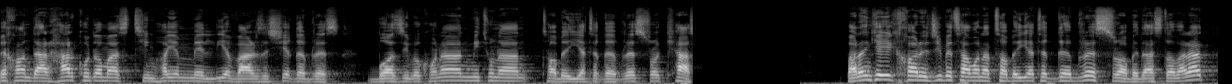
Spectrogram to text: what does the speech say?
بخوان در هر کدام از تیم‌های ملی ورزشی قبرس بازی بکنن می‌تونن تابعیت قبرس رو کسب برای اینکه یک خارجی بتواند تابعیت قبرس را به دست آورد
